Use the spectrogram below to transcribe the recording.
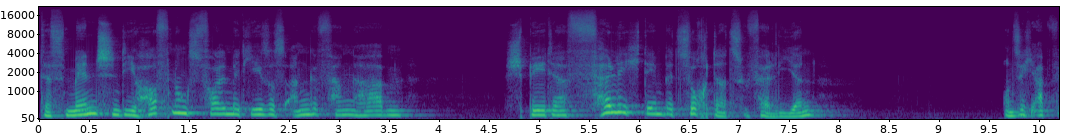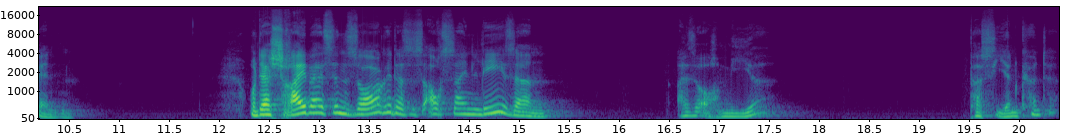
dass Menschen, die hoffnungsvoll mit Jesus angefangen haben, später völlig den Bezug dazu verlieren und sich abwenden. Und der Schreiber ist in Sorge, dass es auch seinen Lesern, also auch mir, passieren könnte.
